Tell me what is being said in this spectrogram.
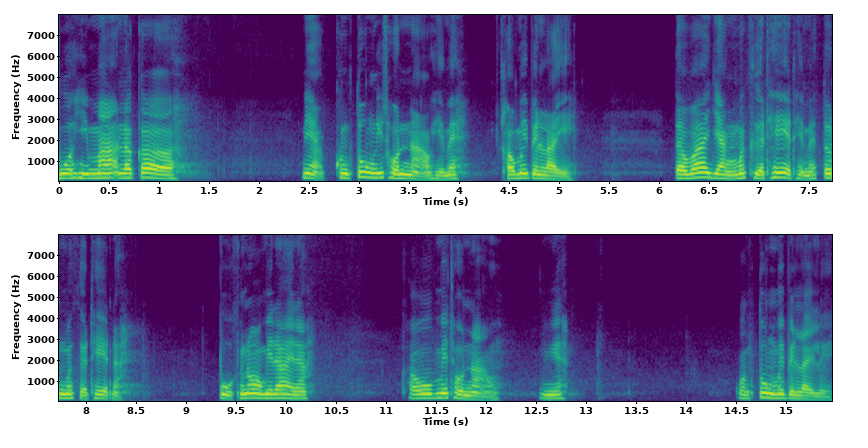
บัวหิมะแล้วก็ เนี่ยกวางตุ้งนี่ทนหนาวเห็นไหมเขาไม่เป็นไร แต่ว่าอย่างมะเขือเทศเห็นไหมต้นมะเขือเทศนะปลูกข้างนอกไม่ได้นะเขาไม่ทนหนาวอย่างเงี้ยกวางตุ้งไม่เป็นไรเลย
